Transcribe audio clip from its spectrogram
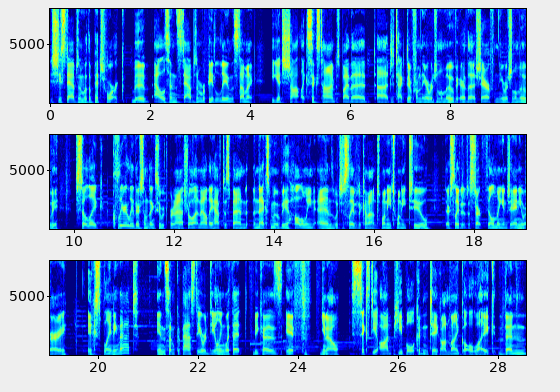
She stabs him with a pitchfork. Uh, Allison stabs him repeatedly in the stomach he gets shot like six times by the uh, detective from the original movie or the sheriff from the original movie. So like clearly there's something supernatural, and now they have to spend the next movie, Halloween Ends, which is slated to come out in 2022. They're slated to start filming in January, explaining that in some capacity or dealing with it because if you know 60 odd people couldn't take on Michael, like, then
